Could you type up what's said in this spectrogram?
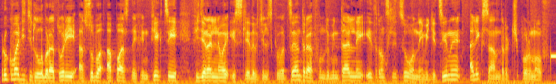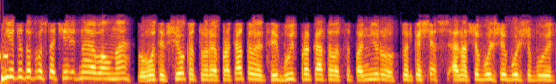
руководитель лаборатории особо опасных инфекций Федерального исследовательского центра фундаментальной и трансляционной медицины Александр Чепурнов. Нет, это просто очередная волна. Вот и все, которая прокатывается и будет прокатываться по миру. Только сейчас она все больше и больше будет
